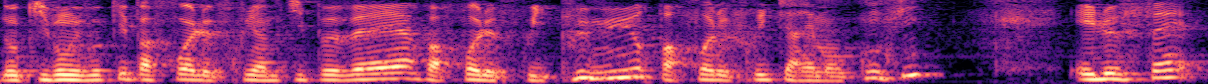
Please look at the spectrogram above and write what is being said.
Donc ils vont évoquer parfois le fruit un petit peu vert, parfois le fruit plus mûr, parfois le fruit carrément confit. Et le fait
